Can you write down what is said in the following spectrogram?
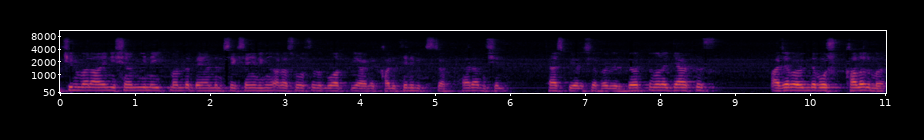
2 numara aynı nişan yine İtman'da beğendim. 87 gün arası olsa da bu at yani kaliteli bir kısrak. Her an için ters bir yarış yapabilir. 4 numara gel kız. Acaba önde boş kalır mı?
